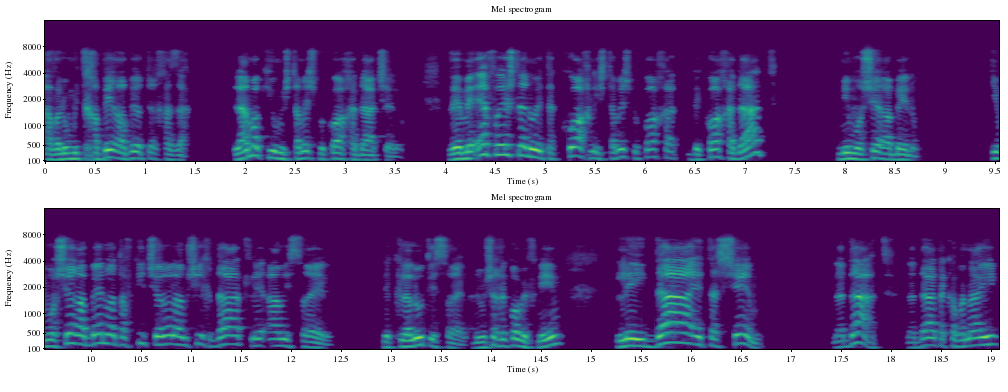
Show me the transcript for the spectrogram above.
אבל הוא מתחבר הרבה יותר חזק. למה? כי הוא משתמש בכוח הדעת שלו. ומאיפה יש לנו את הכוח להשתמש בכוח, בכוח הדעת? ממשה רבנו. כי משה רבנו, התפקיד שלו להמשיך דעת לעם ישראל, לכללות ישראל. אני ממשיך לקרוא בפנים, לידע את השם, לדעת, לדעת הכוונה היא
